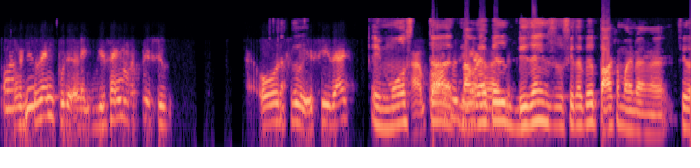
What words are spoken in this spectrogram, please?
உனக்கு டிசைன் லைக் டிசைன் மட்டும் இஷ்யூ ஓவர் சி தட் மோஸ்டா processing நிறைய பேர். டிசைன்ஸ் சில பேர் பார்க்க மாட்டாங்க. சில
